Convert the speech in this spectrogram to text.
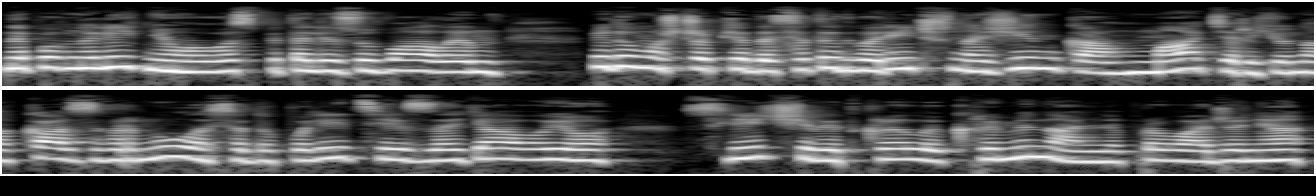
Неповнолітнього госпіталізували. Відомо, що 52-річна жінка, матір юнака, звернулася до поліції з заявою. Слідчі відкрили кримінальне провадження.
